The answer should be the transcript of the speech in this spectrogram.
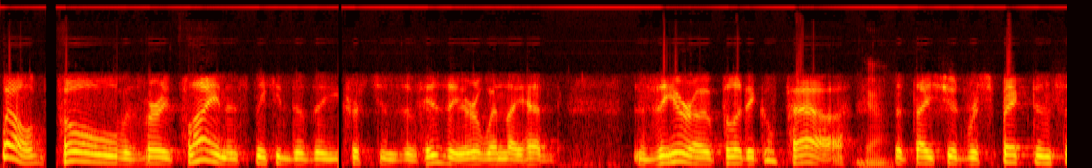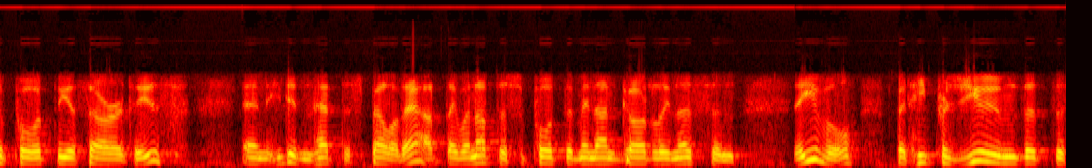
Well, Paul was very plain in speaking to the Christians of his era when they had zero political power Yeah. that they should respect and support the authorities. And he didn't have to spell it out. They were not to support them in ungodliness and evil, but he presumed that the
